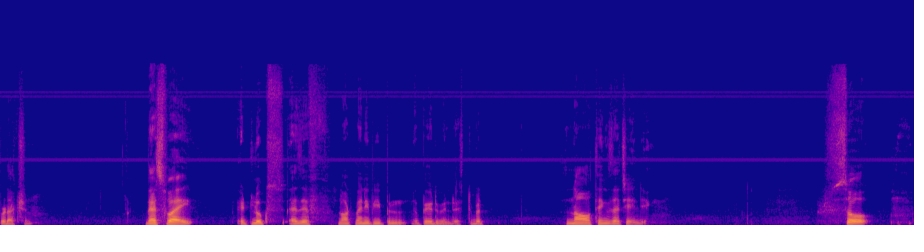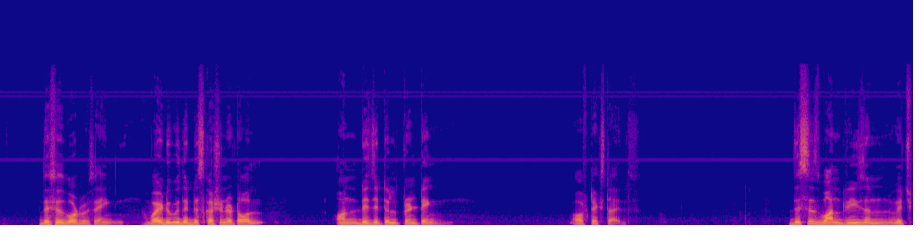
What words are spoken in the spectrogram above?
production. That is why it looks as if not many people appear to be interested, but now things are changing. So, this is what we are saying. Why do we the discussion at all on digital printing of textiles? This is one reason which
